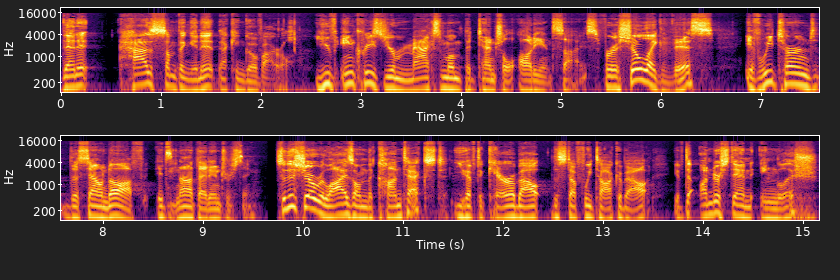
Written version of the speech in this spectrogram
then it has something in it that can go viral. You've increased your maximum potential audience size. For a show like this, if we turned the sound off, it's not that interesting. So this show relies on the context. You have to care about the stuff we talk about. You have to understand English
